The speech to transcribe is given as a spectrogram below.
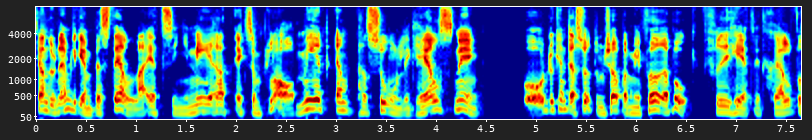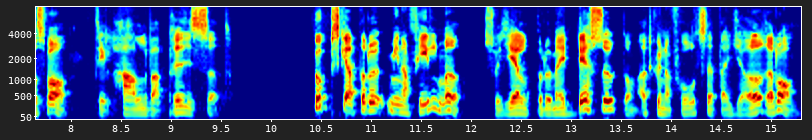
kan du nämligen beställa ett signerat exemplar med en personlig hälsning, och du kan dessutom köpa min förra bok “Frihetligt självförsvar” till halva priset. Uppskattar du mina filmer så hjälper du mig dessutom att kunna fortsätta göra dem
